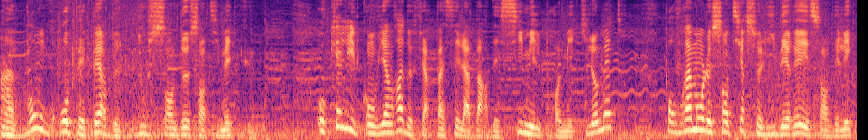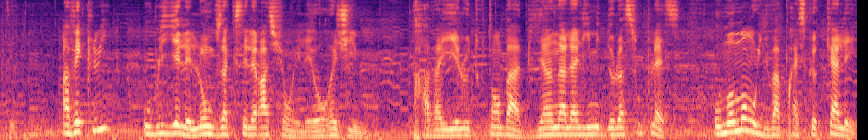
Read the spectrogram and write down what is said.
Un bon gros pépère de 1202 cm3, auquel il conviendra de faire passer la barre des 6000 premiers kilomètres pour vraiment le sentir se libérer et s'en délecter. Avec lui, oubliez les longues accélérations et les hauts régimes. Travaillez-le tout en bas, bien à la limite de la souplesse, au moment où il va presque caler.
